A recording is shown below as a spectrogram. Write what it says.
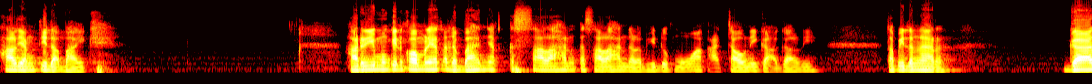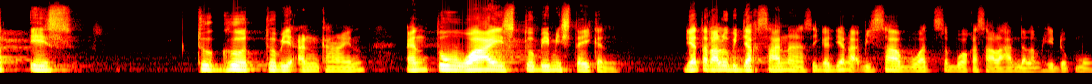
hal yang tidak baik. Hari ini mungkin kau melihat ada banyak kesalahan-kesalahan dalam hidupmu. Wah kacau nih, gagal nih. Tapi dengar, God is too good to be unkind and too wise to be mistaken. Dia terlalu bijaksana sehingga dia nggak bisa buat sebuah kesalahan dalam hidupmu.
